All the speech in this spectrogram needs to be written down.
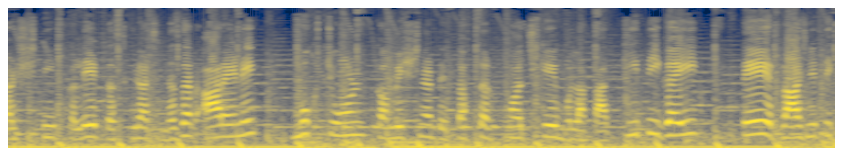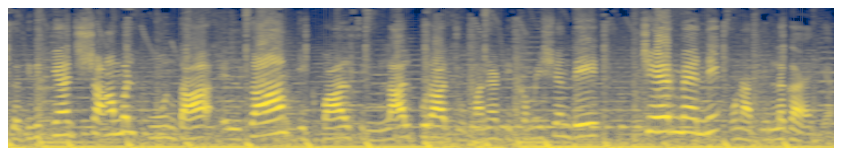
ਅਰਸ਼ਦੀਪ ਕਲੇਰ ਤਸਵੀਰਾਂ 'ਚ ਨਜ਼ਰ ਆ ਰਹੇ ਨੇ। ਮੁੱਖ ਚੋਣ ਕਮਿਸ਼ਨਰ ਦੇ ਦਫ਼ਤਰ ਪਹੁੰਚ ਕੇ ਮੁਲਾਕਾਤ ਕੀਤੀ ਗਈ ਤੇ ਰਾਜਨੀਤਿਕ ਗਤੀਵਿਧੀਆਂ 'ਚ ਸ਼ਾਮਲ ਹੋਣ ਦਾ ਇਲਜ਼ਾਮ ਇਕਬਾਲ ਸਿੰਘ ਲਾਲਪੁਰਾ, ਜੋ ਮਾਈਨੋਰਟੀ ਕਮਿਸ਼ਨ ਦੇ ਚੇਅਰਮੈਨ ਨੇ ਉਹਨਾਂ ਤੇ ਲਗਾਇਆ ਗਿਆ।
